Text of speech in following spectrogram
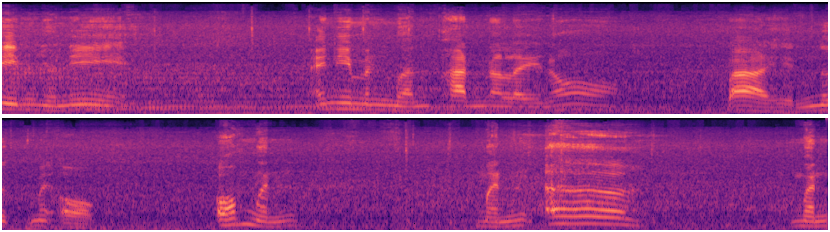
ทิมอยู่นี่ไอ้นี่มันเหมือนพันอะไรเนาะป้าเห็นนึกไม่ออกอ๋อเหมือนเหมือน เออ เหมือน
